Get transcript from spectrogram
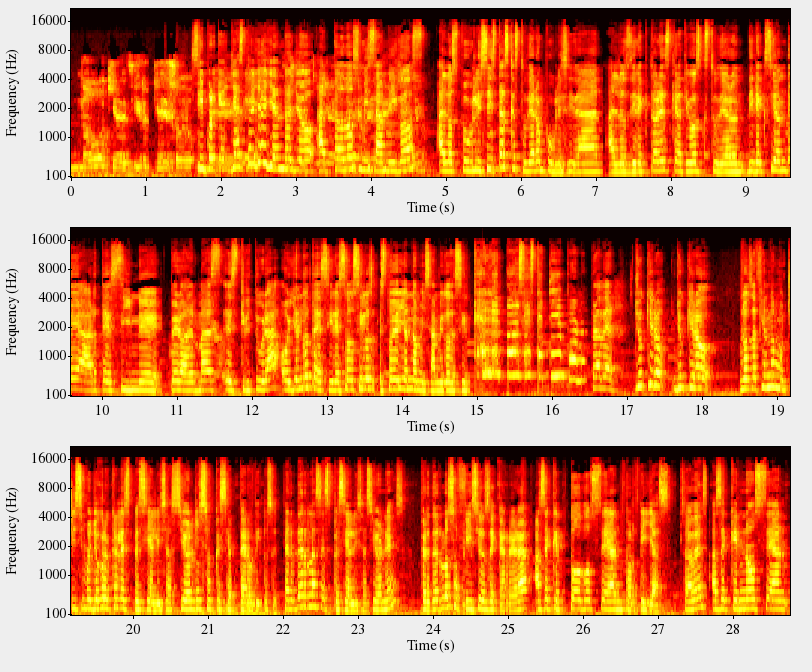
no quiero decir que eso... Sí, porque ya estoy oyendo yo a todos mis amigos, a los publicistas que estudiaron publicidad, a los directores creativos que estudiaron dirección de arte, cine, pero además escritura, oyéndote decir eso, sí los estoy oyendo a mis amigos decir, ¿qué le pasa a este tipo? Pero a ver, yo quiero, yo quiero los defiendo muchísimo. Yo creo que la especialización hizo que se perdió. perder las especializaciones, perder los oficios de carrera, hace que todos sean tortillas, ¿sabes? Hace que no sean.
